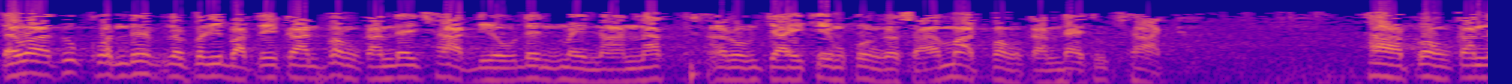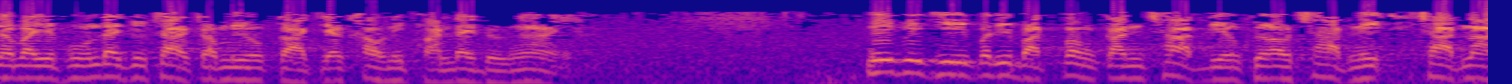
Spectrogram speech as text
แต่ว่าทุกคนที่ปฏิบัติในการป้องกันได้ชาติเดียวเด่นไม่นานนัก อารมณ์ใจเข้มข้นก็สามารถป้องกันได้ทุกชาติ ถ้าป้องกันอบายภูมิได้จุชาติก็มีโอกาสจะเข้านิพพานได้โดยง่ายนี่วิธีปฏิบัติป้องกันชาติเดียวคือเอาชาตินี้ ชาติหน้า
